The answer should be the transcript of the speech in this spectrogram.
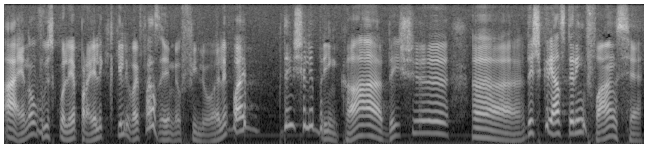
ah, eu não vou escolher para ele o que, que, ele vai fazer, meu filho. Ele vai, deixa ele brincar, deixa, uh, deixa crianças terem infância.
